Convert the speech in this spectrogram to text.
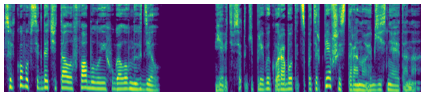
Селькова всегда читала фабулы их уголовных дел. «Я ведь все таки привыкла работать с потерпевшей стороной», — объясняет она.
